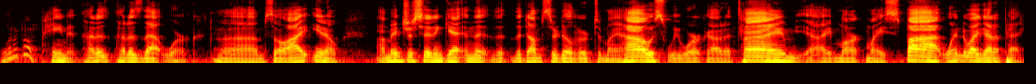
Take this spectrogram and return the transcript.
what about payment? How does how does that work? Um, so I, you know, I'm interested in getting the, the, the dumpster delivered to my house. We work out a time. I mark my spot. When do I got to pay?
